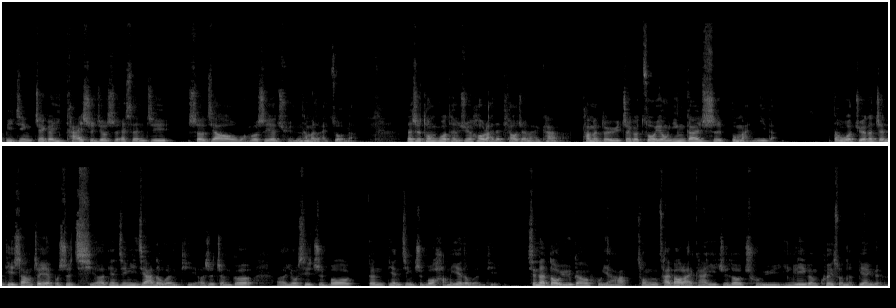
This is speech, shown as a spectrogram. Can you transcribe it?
毕竟这个一开始就是 SNG 社交网络事业群他们来做的，但是通过腾讯后来的调整来看，他们对于这个作用应该是不满意的。但我觉得整体上这也不是企鹅电竞一家的问题，而是整个呃游戏直播跟电竞直播行业的问题。现在斗鱼跟虎牙从财报来看，一直都处于盈利跟亏损的边缘，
